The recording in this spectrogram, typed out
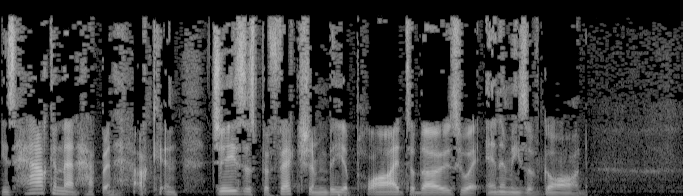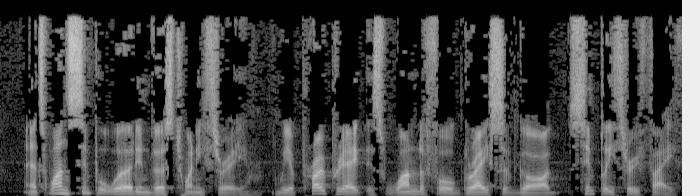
is how can that happen? How can Jesus' perfection be applied to those who are enemies of God? And it's one simple word in verse 23. We appropriate this wonderful grace of God simply through faith.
